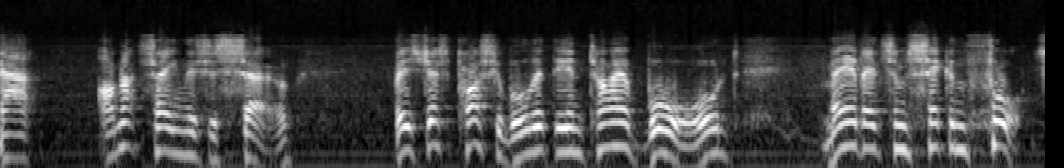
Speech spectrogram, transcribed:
Now, I'm not saying this is so, but it's just possible that the entire board may have had some second thoughts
